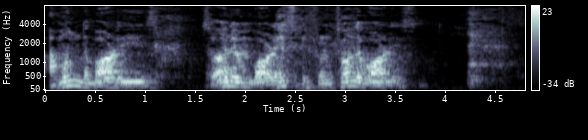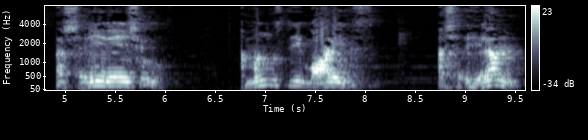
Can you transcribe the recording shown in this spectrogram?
among the bodies. So unembodied is different from the bodies. Asharireshu, amongst the bodies, Ashariram,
